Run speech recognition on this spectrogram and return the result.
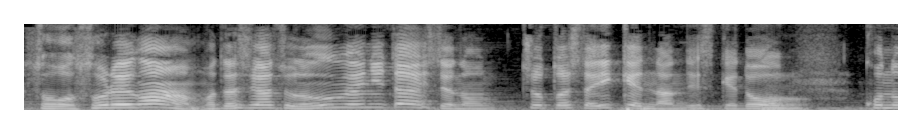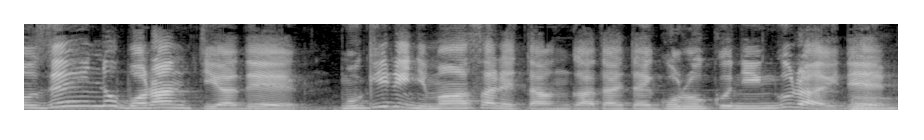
そうそれが私はちょっと運営に対してのちょっとした意見なんですけど、うん。この全員のボランティアでもうギリに回されたんが大体56人ぐらいで、うん。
